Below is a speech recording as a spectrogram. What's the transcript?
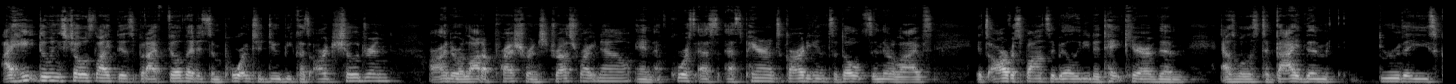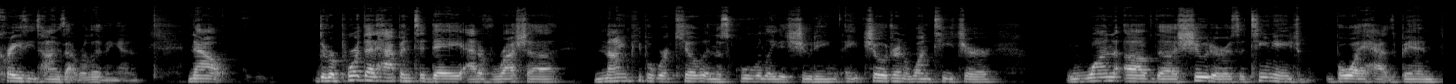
I hate doing shows like this, but I feel that it's important to do because our children are under a lot of pressure and stress right now. And of course, as, as parents, guardians, adults in their lives, it's our responsibility to take care of them as well as to guide them through these crazy times that we're living in. Now, the report that happened today out of Russia nine people were killed in a school related shooting, eight children, one teacher. One of the shooters, a teenage boy, has been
